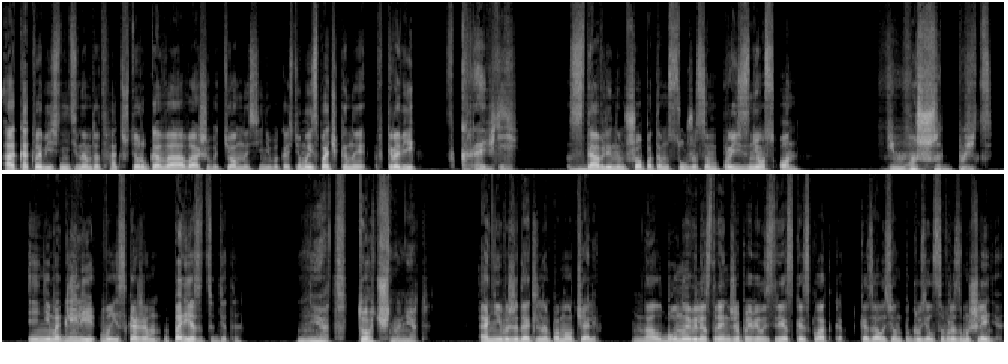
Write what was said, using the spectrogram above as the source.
А как вы объясните нам тот факт, что рукава вашего темно-синего костюма испачканы в крови? В крови? Сдавленным шепотом с ужасом произнес он. Не может быть. И не могли ли вы, скажем, порезаться где-то? Нет, точно нет. Они выжидательно помолчали. На лбу Невиля Стрэнджа появилась резкая складка. Казалось, он погрузился в размышления.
